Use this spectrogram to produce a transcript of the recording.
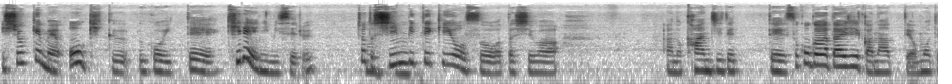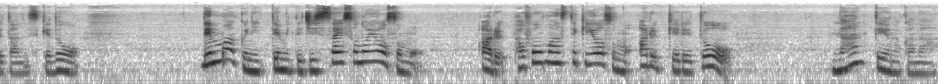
一生懸命大きく動いて綺麗に見せるちょっと神秘的要素を私はあの感じててそこが大事かなって思ってたんですけどデンマークに行ってみて実際その要素もあるパフォーマンス的要素もあるけれど何て言うのかな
